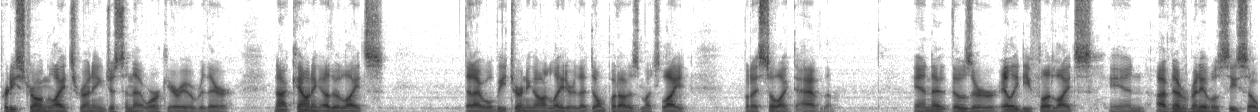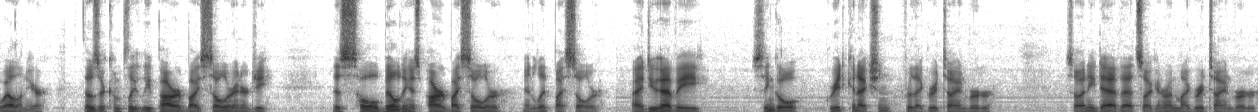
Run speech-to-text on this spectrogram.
pretty strong lights running just in that work area over there not counting other lights that I will be turning on later that don't put out as much light but I still like to have them and th those are LED floodlights and I've never been able to see so well in here those are completely powered by solar energy. This whole building is powered by solar and lit by solar. I do have a single grid connection for that grid tie inverter. So I need to have that so I can run my grid tie inverter.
